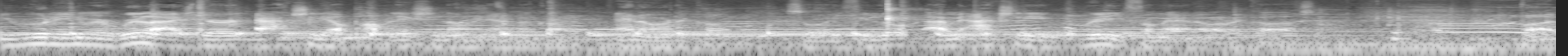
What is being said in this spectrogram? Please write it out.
you wouldn't even realize there's actually a population of Antarctica. Antarctica. So if you look, I'm actually really from Antarctica. So. But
